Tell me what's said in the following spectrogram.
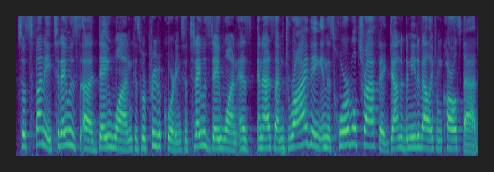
So it's funny. Today was uh, day one because we're pre-recording. So today was day one. As and as I'm driving in this horrible traffic down to Bonita Valley from Carlsbad.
